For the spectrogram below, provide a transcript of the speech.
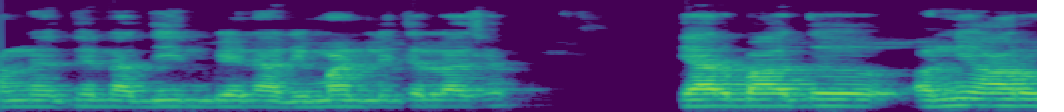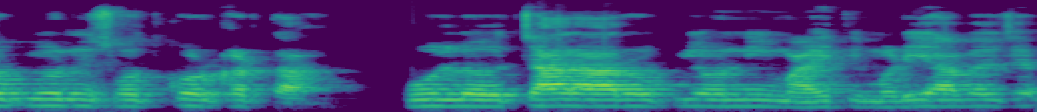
અને તેના દિન બેના રિમાન્ડ લીધેલા છે. ત્યારબાદ અન્ય આરોપીઓની શોધખોળ કરતા કુલ ચાર આરોપીઓની માહિતી મળી આવેલ છે.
